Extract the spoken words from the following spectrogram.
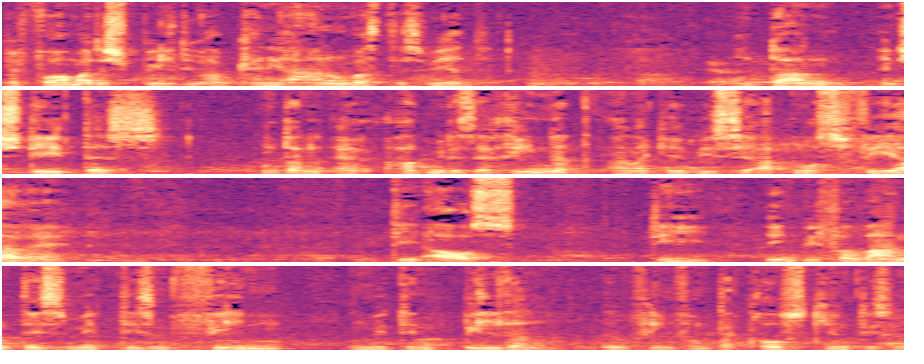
bevor man das spielt, überhaupt keine Ahnung, was das wird. Und dann entsteht es und dann hat mich das erinnert an eine gewisse Atmosphäre, die aus, die irgendwie verwandt ist mit diesem Film und mit den Bildern. Dem Film von Tarkovsky und diesem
